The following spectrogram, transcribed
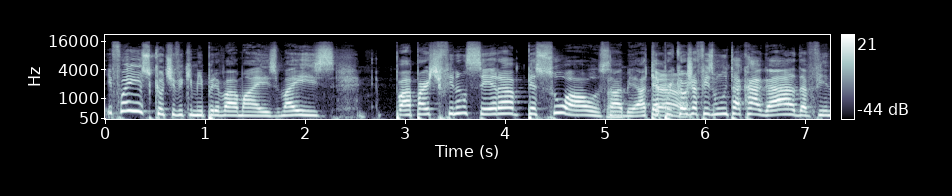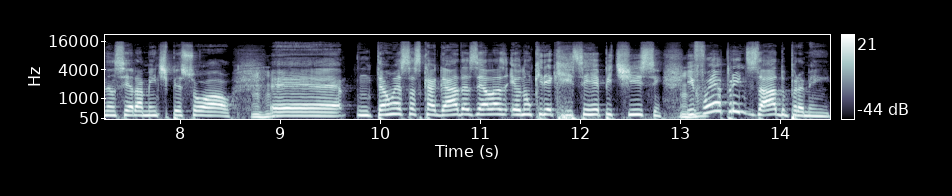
E foi isso que eu tive que me privar mais, mas a parte financeira pessoal, sabe? Até Que é- porque eu já fiz muita cagada financeiramente pessoal. É, então essas cagadas, elas, eu não queria que se repetissem. E foi aprendizado pra mim.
